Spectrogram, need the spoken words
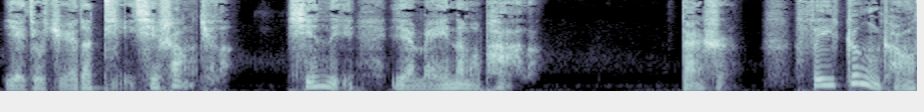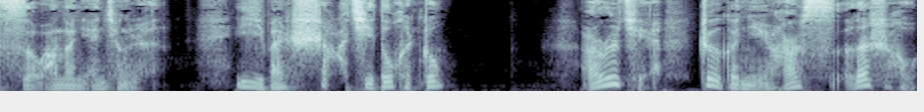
也就觉得底气上去了，心里也没那么怕了。”但是，非正常死亡的年轻人，一般煞气都很重，而且这个女孩死的时候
